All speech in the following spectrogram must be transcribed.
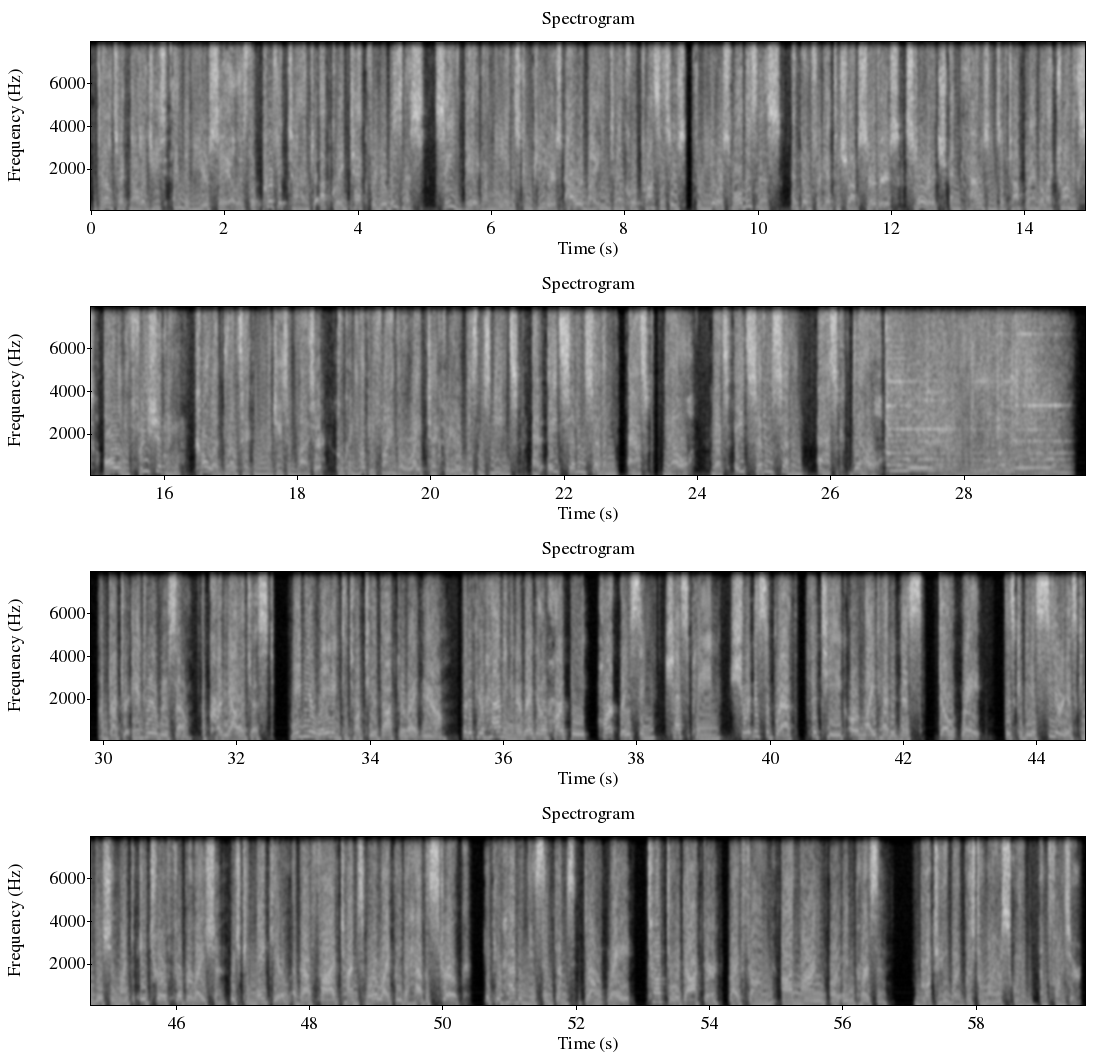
Dell Technologies end-of-year sale is the perfect time to upgrade tech for your business. Save big on the latest computers powered by Intel Core processors for your small business. And don't forget to shop servers, storage, and thousands of top brand electronics, all with free shipping. Call a Dell Technologies advisor who can help you find the right tech for your business needs at 877-ASK-DELL. That's 877-ASK-DELL. I'm Dr. Andrea Russo, a cardiologist. Maybe you're waiting to talk to your doctor right now. But if you're having an irregular heartbeat, heart racing, chest pain, shortness of breath, fatigue, or lightheadedness, don't wait. This could be a serious condition like atrial fibrillation, which can make you about five times more likely to have a stroke. If you're having these symptoms, don't wait. Talk to a doctor by phone, online, or in person. Brought to you by Bristol Myers Squibb and Pfizer.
